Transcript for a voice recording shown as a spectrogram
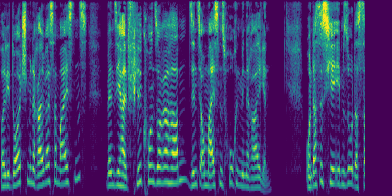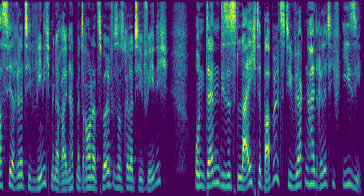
Weil die deutschen Mineralwässer meistens, wenn sie halt viel Kohlensäure haben, sind sie auch meistens hoch in Mineralien. Und das ist hier eben so, dass das hier relativ wenig Mineralien hat. Mit 312 ist das relativ wenig. Und dann dieses leichte Bubbles, die wirken halt relativ easy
